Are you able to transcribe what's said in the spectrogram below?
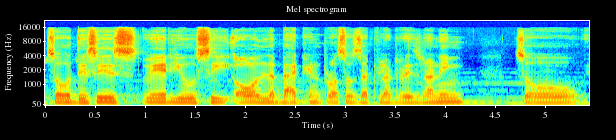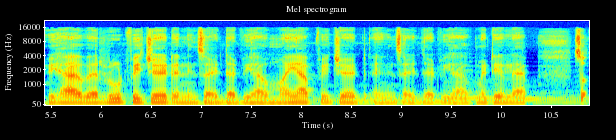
So this is where you see all the backend process that Flutter is running. So we have a root widget and inside that we have my app widget and inside that we have material app. So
